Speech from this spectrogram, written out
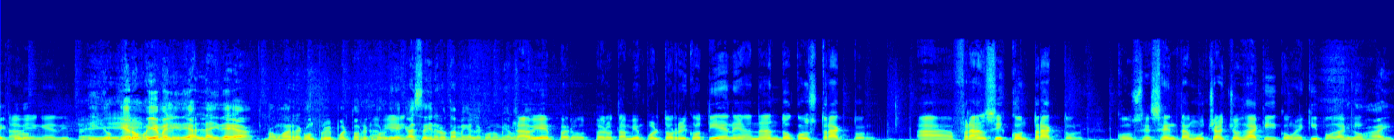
Está vehículos. bien, Eddie. pero- y yo quiero, oye, la idea, la idea, vamos a reconstruir Puerto Rico, Está porque bien. tiene que darse dinero también en la economía Está local. bien, pero, pero también Puerto Rico tiene a Nando Constructor, a Francis Contractor, con 60 muchachos de aquí, con equipo de Y aquí. los hay.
